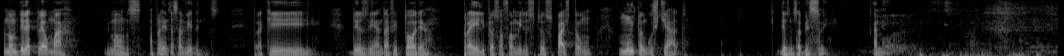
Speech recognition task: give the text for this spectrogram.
o nome dele é Cleomar. Irmãos, apresenta essa vida, irmãos, para que Deus venha dar vitória para ele e para sua família. Os seus pais estão muito angustiados. Deus nos abençoe. Amém.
